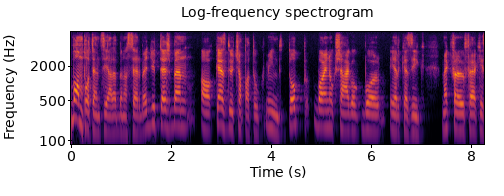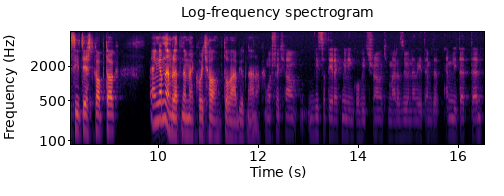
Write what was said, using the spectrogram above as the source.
van potenciál ebben a szerb együttesben, a kezdő csapatuk mind top bajnokságokból érkezik, megfelelő felkészítést kaptak, engem nem lepne meg, hogyha tovább jutnának. Most, hogyha visszatérek Milinkovicsra, hogyha már az ő nevét említetted,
